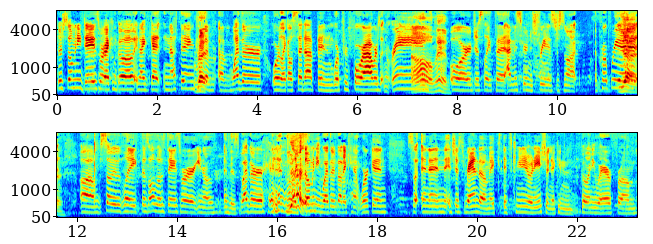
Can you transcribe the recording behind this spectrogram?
there's so many days where I can go out and I get nothing Right. because of, of weather, or like I'll set up and work for four hours and it rains. Oh, man. Or just like the atmosphere in the street is just not appropriate. Yeah. Um, so like there's all those days where you know and there's weather and Yeah. like so many weather that I can't work in. So and then it's just random. It, it's community donation. It can go anywhere from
